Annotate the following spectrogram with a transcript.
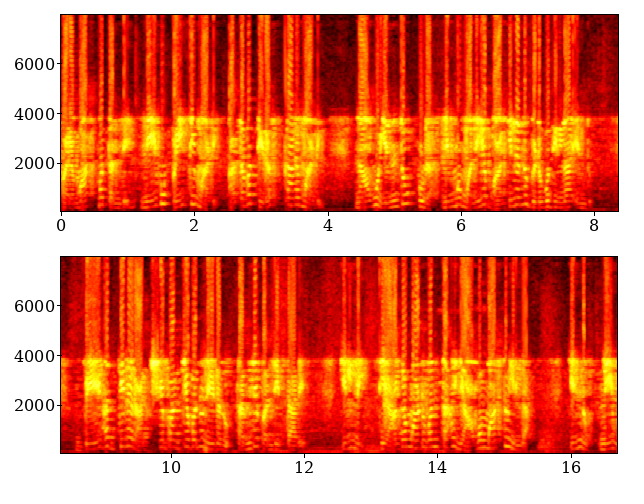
ಪರಮಾತ್ಮ ತಂದೆ, ನೀವು ಪ್ರೀತಿ ಮಾಡಿ ಅಥವಾ ತಿರಸ್ಕಾರ ಮಾಡಿ. ನಾವು ಎಂದೂ ಕೂಡ ನಿಮ್ಮ ಮನೆಯ ಬಾಗಿಲನ್ನು ಬಿಡುವುದಿಲ್ಲ ಎಂದು. ಬೇಹದ್ದಿನ ರಾಜ್ಯ ಭಾಗ್ಯವನ್ನು ನೀಡಲು ತಂದೆ ಬಂದಿದ್ದಾರೆ. ಇಲ್ಲಿ ತ್ಯಾಗ ಮಾಡುವಂತಹ ಯಾವ ಮಾತು ಇಲ್ಲ. ಇನ್ನು ನೀವು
